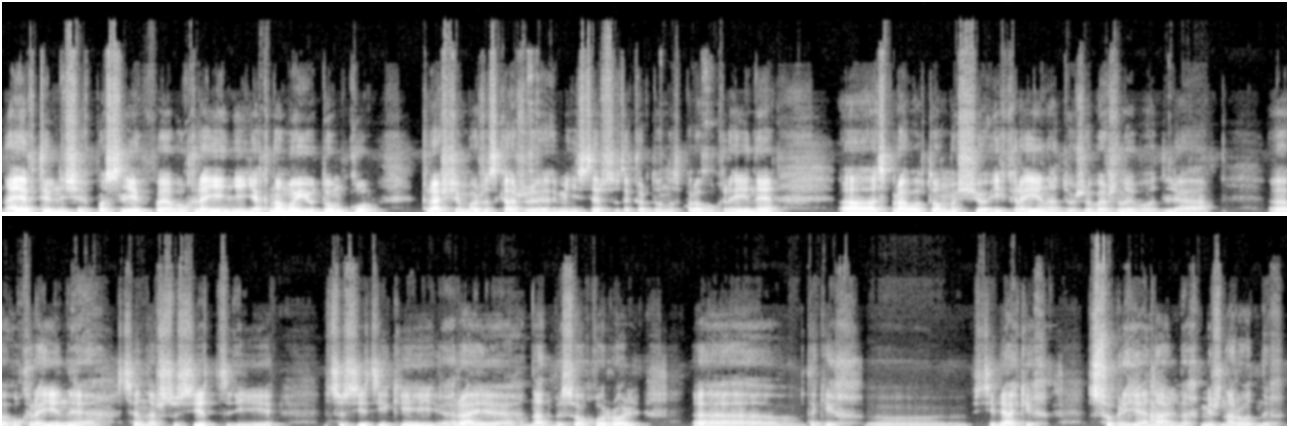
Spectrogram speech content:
найактивніших послів е, в Україні, як на мою думку, краще може скаже Міністерство закордонних справ України. Справа в тому, що і країна дуже важлива для е, України. Це наш сусід, і сусід, який грає надвисоку роль е, в таких е, всіляких субрегіональних міжнародних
